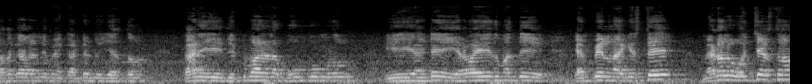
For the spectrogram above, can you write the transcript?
పథకాలన్నీ మేము కంటిన్యూ చేస్తాం. కానీ ఈ దిక్కుమాలిన భూమి భూములు ఈ అంటే ఇరవై ఐదు మంది ఎంపీలు నాకు ఇస్తే మెడలు వంచేస్తాం.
